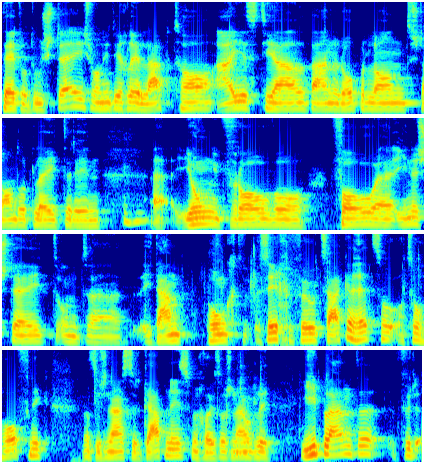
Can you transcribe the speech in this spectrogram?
dort, wo du stehst, wo ich dich erlebt habe, ISTL, Berner Oberland, Standortleiterin, mhm. eine junge Frau, die voll äh, reinsteht und äh, in diesem Punkt sicher viel zu sagen hat zur, zur Hoffnung. Das ist dann das Ergebnis. Wir können so schnell ein bisschen einblenden für die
